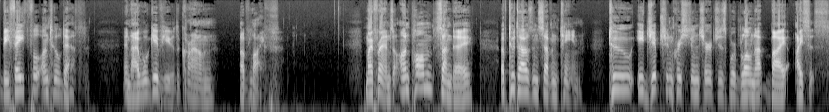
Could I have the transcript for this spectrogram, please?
Be faithful until death and I will give you the crown of life. My friends, on Palm Sunday of 2017, two Egyptian Christian churches were blown up by ISIS.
